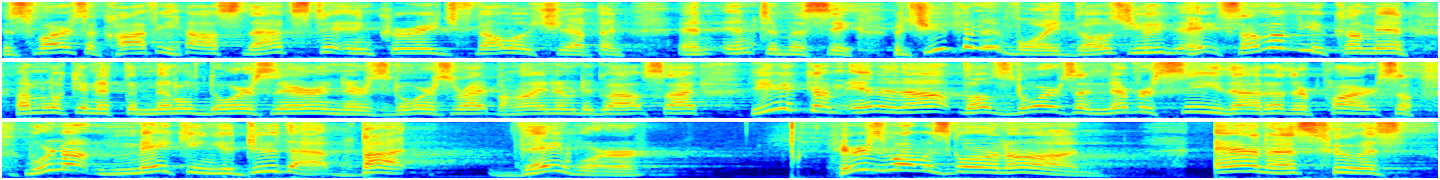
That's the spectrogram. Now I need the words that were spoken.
As far as a coffee house, that's to encourage fellowship and, and intimacy. But you can avoid those. You, hey, some of you come in, I'm looking at the middle doors there, and there's doors right behind them to go outside. You can come in and out those doors and never see that other part. So we're not making you do that, but they were. Here's what was going on Annas, who is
